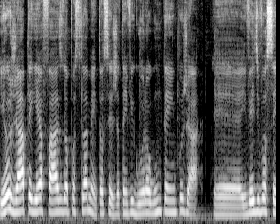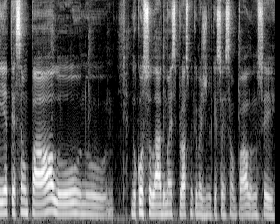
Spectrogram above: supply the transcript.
Eu já peguei a fase do apostilamento, ou seja, já está em vigor há algum tempo já. É, em vez de você ir até São Paulo ou no, no consulado mais próximo, que eu imagino que é só em São Paulo, não sei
